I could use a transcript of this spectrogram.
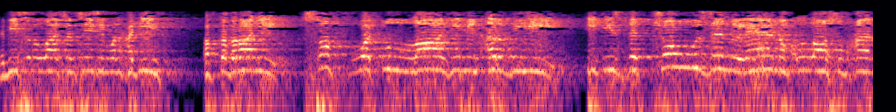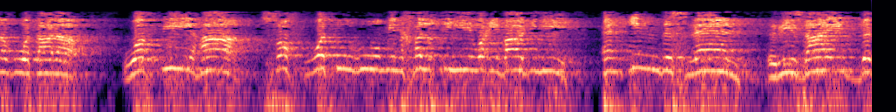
Nabi sallallahu alayhi wa says in one hadith of Tabarani, Safwatullahi min ardihi. It is the chosen land of Allah subhanahu wa ta'ala. وَفِيهَا صَفْوَتُهُ مِنْ خَلْقِهِ وَعِبَادِهِ And in this land reside the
